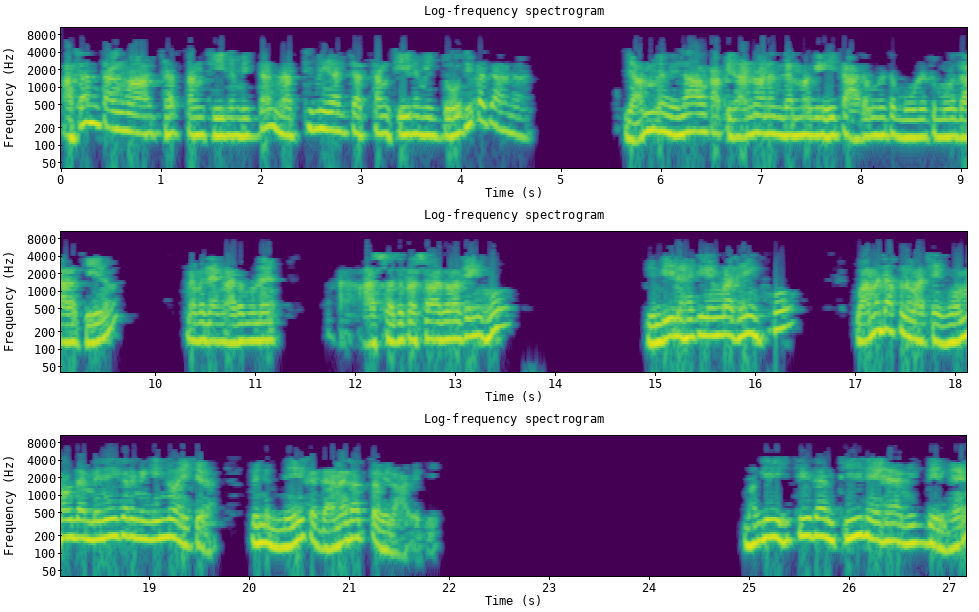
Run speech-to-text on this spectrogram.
අසන්තං වාච්ඡත්තං සීන මිද්දං නත්ති මේ අච්ඡත්තං සීන මිද්දෝති පදානා. යම් වෙලාවක අපි දන්නවනම් දැන් මගේ හිත අරමුණට මූණට මූණ දාලා කියනවා. මම දැන් අරමුණ ආස්වාද ප්‍රසආද වශයෙන් හෝ ඉන්දියන හැකිලෙන් වශයෙන් හෝ වම දකුණ වශයෙන් හෝ මම දැන් මෙනෙහි කරමින් ඉන්නවයි කියලා. මෙන්න මේක දැනගත්ත වෙලාවේදී මගේ හිතේ දැන් තීනේ නෑ මිද්දේ නෑ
